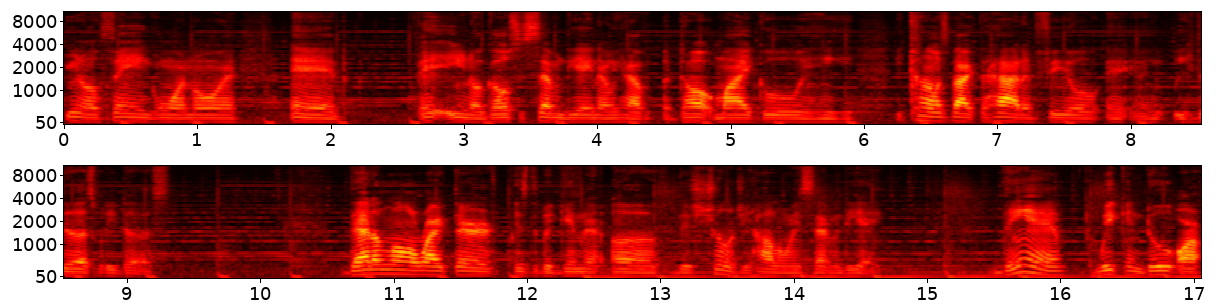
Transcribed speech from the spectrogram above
you know, thing going on, and it, you know, goes to 78. Now we have adult Michael, and he he comes back to Haddonfield, and, and he does what he does. That alone right there is the beginning of this trilogy, Halloween 78. Then we can do our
